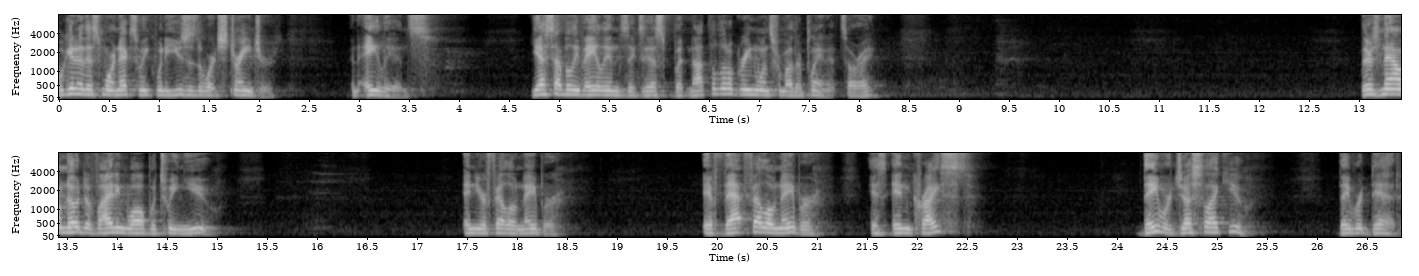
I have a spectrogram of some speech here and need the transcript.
We'll get into this more next week when he uses the word stranger and aliens. Yes, I believe aliens exist, but not the little green ones from other planets, all right? There's now no dividing wall between you and your fellow neighbor. If that fellow neighbor is in Christ, they were just like you. They were dead.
